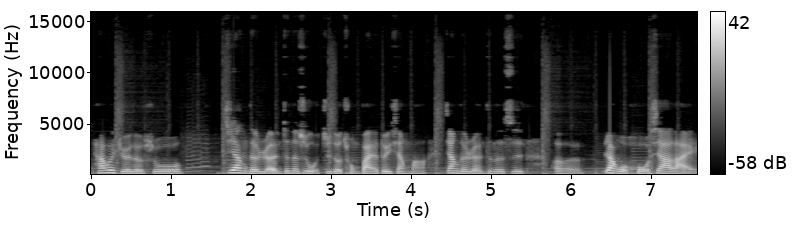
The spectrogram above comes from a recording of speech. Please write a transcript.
他会觉得说，这样的人真的是我值得崇拜的对象吗？这样的人真的是呃让我活下来，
